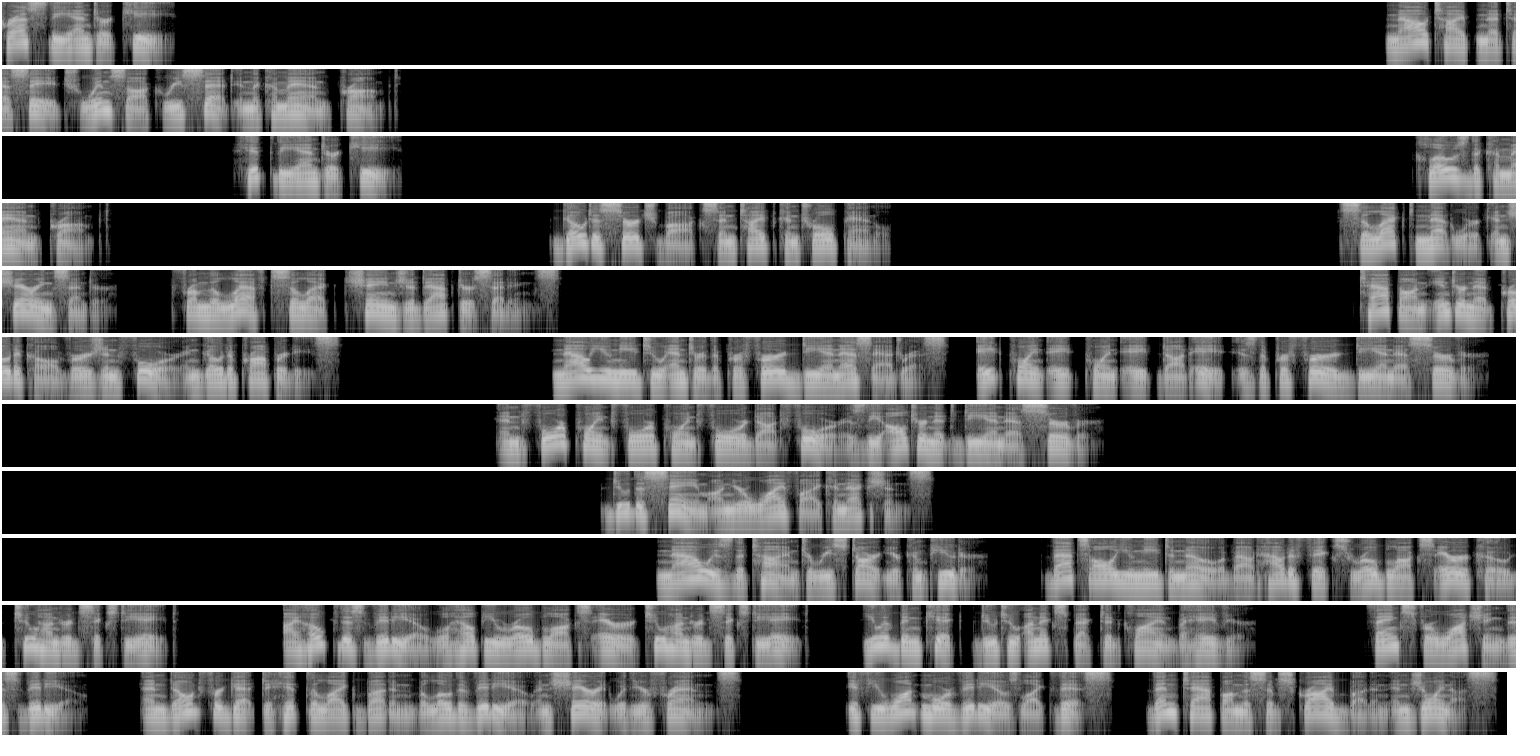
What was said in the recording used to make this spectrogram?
Press the Enter key. Now type netsh winsock reset in the command prompt. Hit the Enter key. Close the command prompt. Go to search box and type control panel. Select Network and Sharing Center. From the left select Change Adapter Settings. Tap on Internet Protocol version 4 and go to Properties. Now you need to enter the preferred DNS address. 8.8.8.8 is the preferred DNS server. And 4.4.4.4 is the alternate DNS server. Do the same on your Wi-Fi connections. Now is the time to restart your computer. That's all you need to know about how to fix Roblox error code 268. I hope this video will help you Roblox error 268. You have been kicked due to unexpected client behavior. Thanks for watching this video. And don't forget to hit the like button below the video and share it with your friends. If you want more videos like this, then tap on the subscribe button and join us.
